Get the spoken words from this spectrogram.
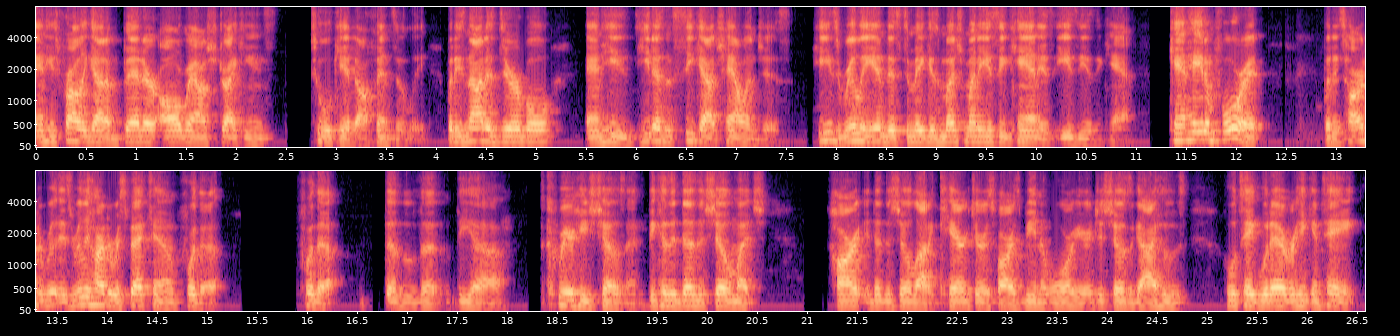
and he's probably got a better all-round striking toolkit offensively. But he's not as durable, and he he doesn't seek out challenges. He's really in this to make as much money as he can, as easy as he can. Can't hate him for it, but it's hard to really it's really hard to respect him for the for the the the the uh, career he's chosen because it doesn't show much heart. It doesn't show a lot of character as far as being a warrior. It just shows a guy who's who will take whatever he can take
